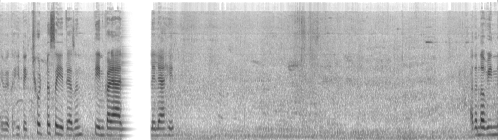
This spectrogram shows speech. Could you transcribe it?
हे बघा इथे एक छोटंसं येते अजून. तीन कळ्या आलेल्या आहेत. आता नवीन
